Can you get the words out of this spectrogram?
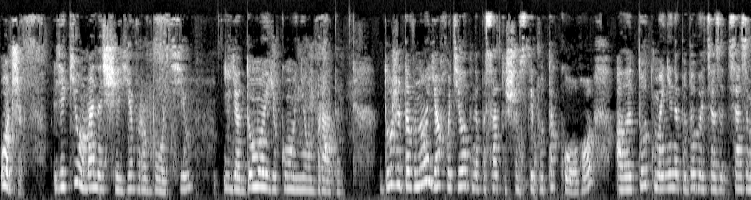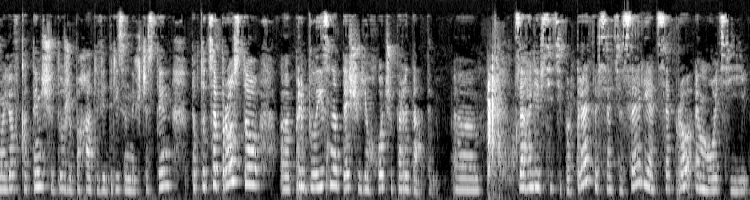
Отже, які у мене ще є в роботі, і я думаю, яку мені обрати. Дуже давно я хотіла б написати щось типу такого, але тут мені не подобається ця замальовка тим, що дуже багато відрізаних частин. Тобто це просто е, приблизно те, що я хочу передати. Е, взагалі, всі ці портрети, вся ця серія це про емоції.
